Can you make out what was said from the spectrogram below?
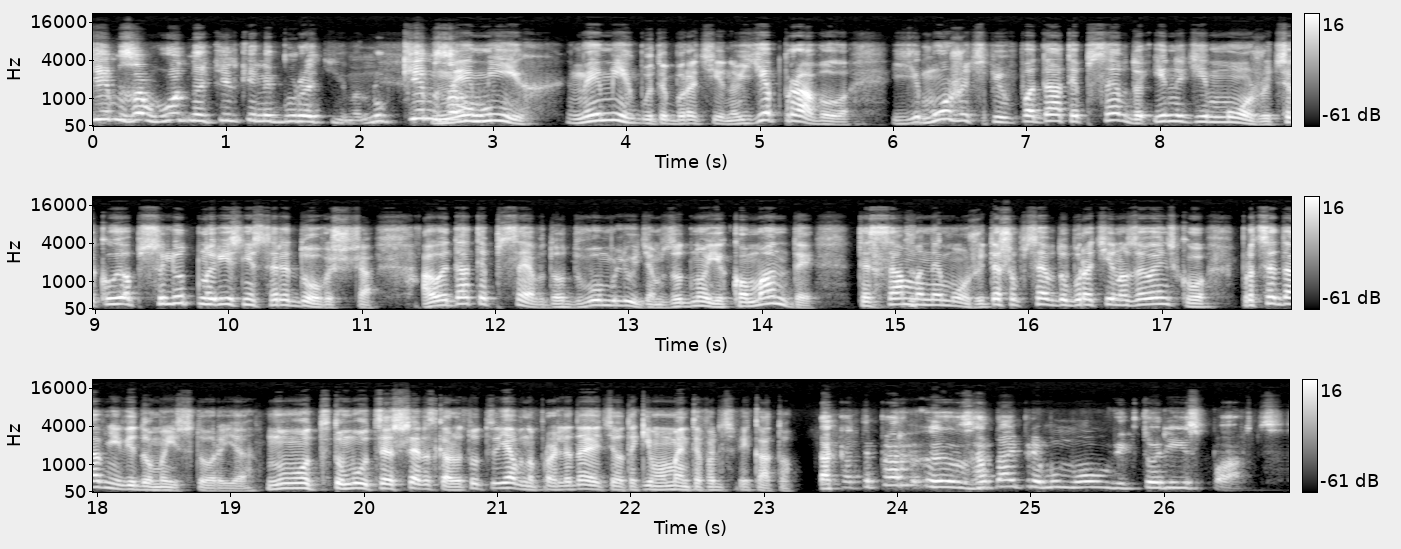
ким завгодно, тільки не Буратіно. Ну ким Не завгодно. міг, не міг бути Буратіно. Є правило. Є- Можуть співпадати псевдо, іноді можуть. Це коли абсолютно різні середовища. Але дати псевдо двом людям з одної команди те саме не можуть. Те, що псевдо Буратіно Зеленського, про це давня відома історія. Ну от тому це ще раз кажу. Тут явно проглядаються такі моменти фальсифікату. Так, а тепер е, згадай пряму мову Вікторії Спарц.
